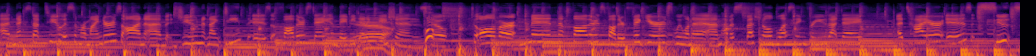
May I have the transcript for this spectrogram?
Uh, next up, too, is some reminders. On um, June 19th is Father's Day and baby Yeah. dedications. So, to all of our men, fathers, father figures, we want to um, have a special blessing for you that day. Attire is suits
